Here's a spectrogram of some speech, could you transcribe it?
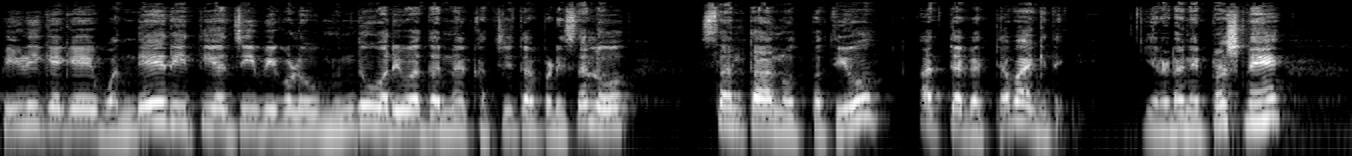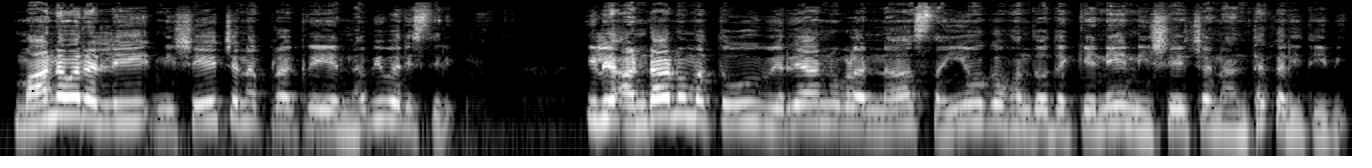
ಪೀಳಿಗೆಗೆ ಒಂದೇ ರೀತಿಯ ಜೀವಿಗಳು ಮುಂದುವರಿಯುವುದನ್ನು ಖಚಿತಪಡಿಸಲು ಸಂತಾನೋತ್ಪತ್ತಿಯು ಅತ್ಯಗತ್ಯವಾಗಿದೆ. ಎರಡನೇ ಪ್ರಶ್ನೆ, ಮಾನವರಲ್ಲಿ ನಿಷೇಚನ ಪ್ರಕ್ರಿಯೆಯನ್ನು ವಿವರಿಸಿರಿ. ಇಲ್ಲಿ ಅಂಡಾಣು ಮತ್ತು ವೀರ್ಯಾಣುಗಳನ್ನು ಸಂಯೋಗ ಹೊಂದೋದಕ್ಕೇನೆ ನಿಷೇಚನ ಅಂತ ಕರಿತೀವಿ.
